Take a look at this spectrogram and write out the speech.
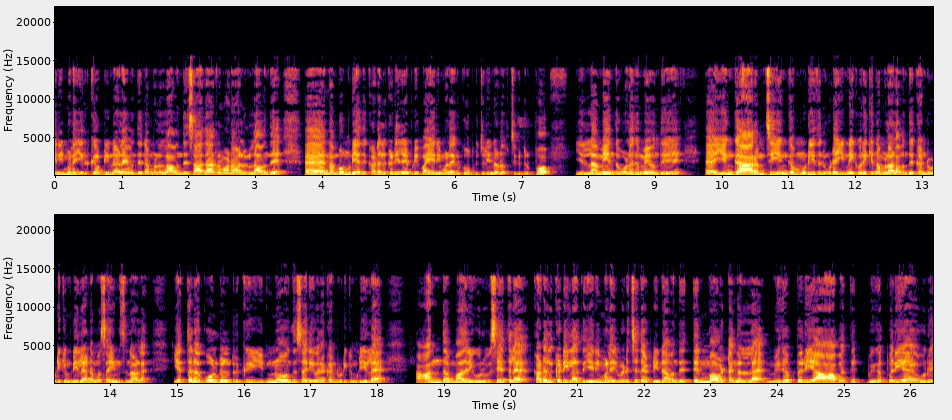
எரிமலை இருக்குது அப்படின்னாலே வந்து நம்மளெல்லாம் வந்து சாதாரணமான ஆளுகள்லாம் வந்து நம்ப முடியாது. கடலுக்கடியில் எப்படிப்பா எரிமலை இருக்கும் அப்படின்னு சொல்லி நினச்சிக்கிட்டு இருப்போம். எல்லாமே இந்த உலகமே வந்து எங்கே ஆரம்பித்து எங்கே முடியுதுன்னு கூட இன்றைக்கு வரைக்கும் நம்மளால் வந்து கண்டுபிடிக்க முடியல நம்ம சயின்ஸுனால். எத்தனை கோள்கள் இருக்குது இன்னும் வந்து சரிவர கண்டுபிடிக்க முடியல. அந்த மாதிரி ஒரு விஷயத்தில் கடலுக்கடியில் அது எரிமலை வெடிச்சது அப்படின்னா வந்து தென் மாவட்டங்களில் மிகப்பெரிய ஆபத்து மிகப்பெரிய ஒரு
